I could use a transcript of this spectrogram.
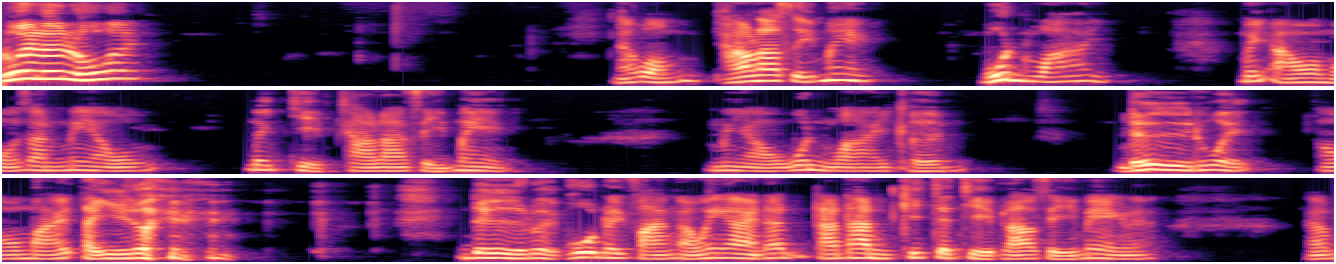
รวยรวยรวยนะผมชาวราศีเมษวุ่นวาย ไม่เอาหมอสันไม่เอา ไม่จีบชาวราศีเมษไม่เอาวุ่นวายเกิน ดื้อด้วย เอาไม้ตีด้วย ดื้อด้วยพูดไม่ฟังเอาง่ายๆถ้าถ้าท่านคิดจะจีบราศีเมษนะครับ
